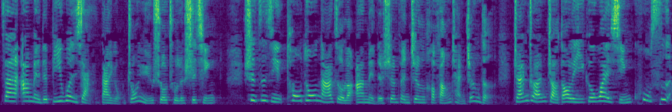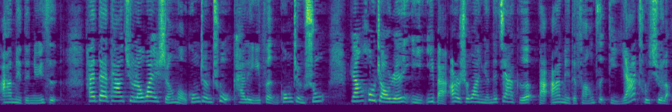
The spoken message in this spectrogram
在阿美的逼问下，大勇终于说出了实情：是自己偷偷拿走了阿美的身份证和房产证等，辗转找到了一个外形酷似阿美的女子，还带她去了外省某公证处开了一份公证书，然后找人以一百二十万元的价格把阿美的房子抵押出去了，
